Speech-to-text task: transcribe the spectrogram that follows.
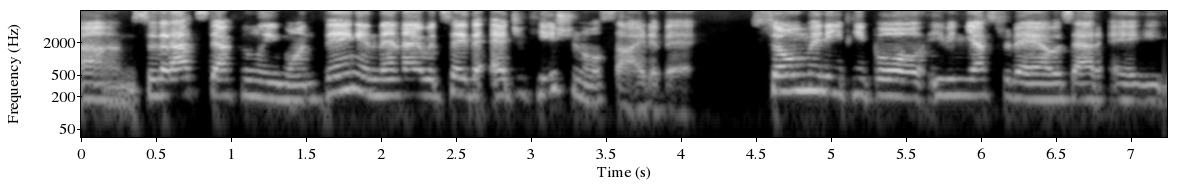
Um, so that's definitely one thing. And then I would say the educational side of it. So many people, even yesterday, I was at a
